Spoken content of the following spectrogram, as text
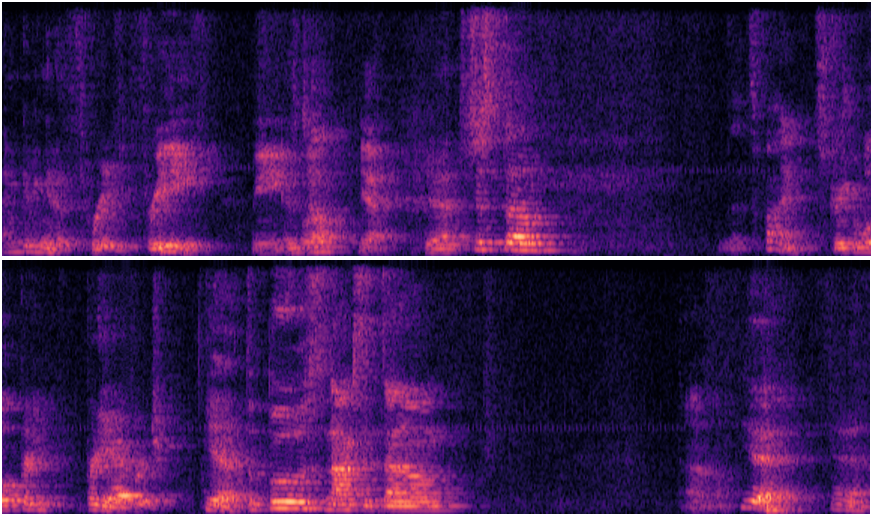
I'm giving it a three. Three. Me as well. Yeah. Yeah. It's just um, it's fine. It's drinkable. Pretty, pretty average. Yeah, the booze knocks it down. I don't know. Yeah, yeah,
